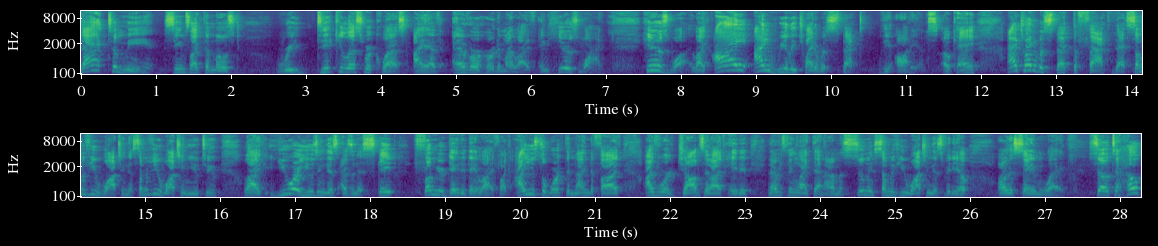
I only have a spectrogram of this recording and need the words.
that to me seems like the most ridiculous request I have ever heard in my life. And here's why. Here's why. Like, I, I really try to respect the audience, okay? I try to respect the fact that some of you watching this, some of you watching YouTube, like you are using this as an escape from your day-to-day -day life. Like I used to work the nine to five, I've worked jobs that I've hated and everything like that. And I'm assuming some of you watching this video are the same way. So to help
